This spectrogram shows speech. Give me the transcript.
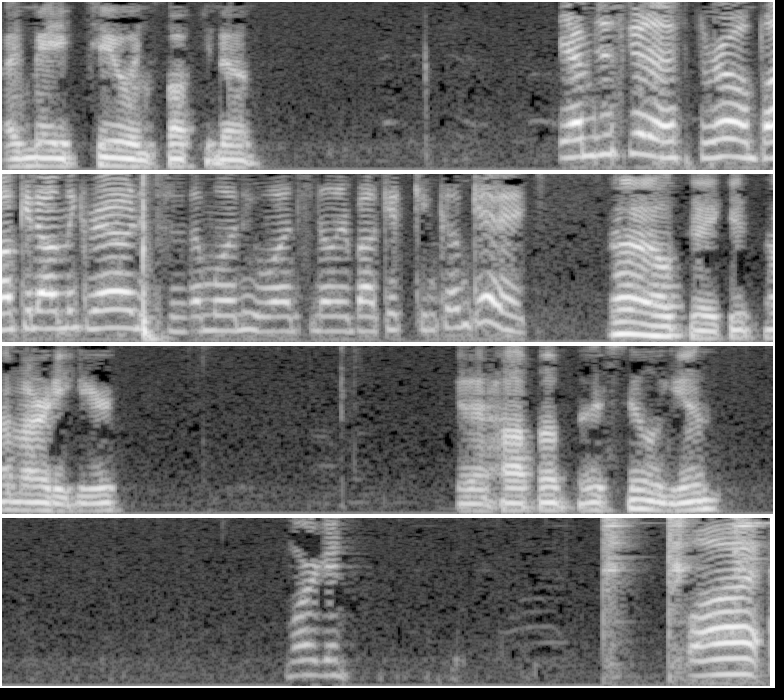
I made it two and fucked it up. Yeah, I'm just gonna throw a bucket on the ground and someone who wants another bucket can come get it. Oh, I'll take it. I'm already here. Gonna hop up this hill again. Morgan, What?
